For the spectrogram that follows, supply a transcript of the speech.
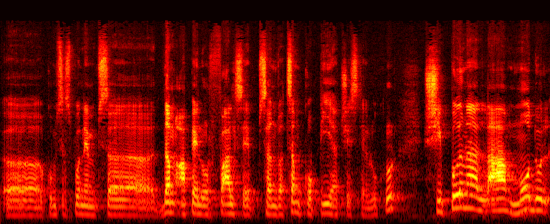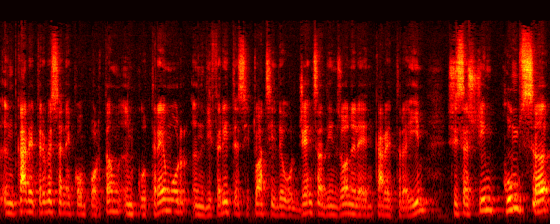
uh, cum să spunem, să dăm apeluri false, să învățăm copiii aceste lucruri și până la modul în care trebuie să ne comportăm în cutremur, în diferite situații de urgență din zonele în care trăim și să știm cum să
